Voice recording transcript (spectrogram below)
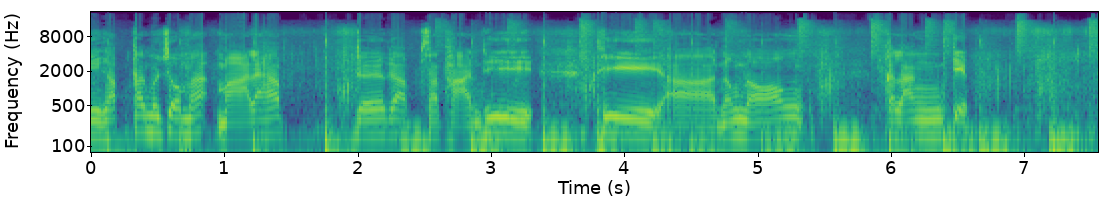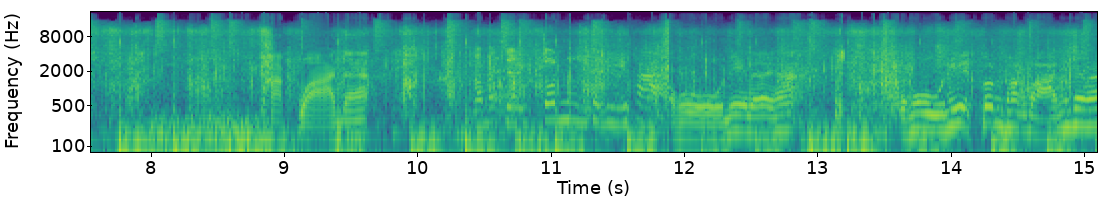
ี่ครับท่านผู้ชมฮะมาแล้วครับ เจอกับสถานที่ที่อ่าน้องๆกำลังเก็บ ผักหวานนะฮะเรามาเจออีกต้นหนึ่งพอดีค่ะ โอ้โหนี่เลยฮะโอ้โหนี่ต้นผักหวานใช่ไหม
